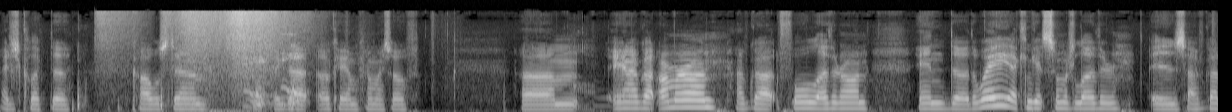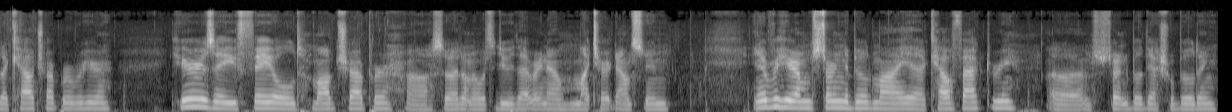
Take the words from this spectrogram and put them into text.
I just collect the cobblestone like that. Okay, I'm killing myself. Um, and I've got armor on. I've got full leather on. And uh, the way I can get so much leather is I've got a cow trapper over here. Here is a failed mob trapper, uh, so I don't know what to do with that right now. Might tear it down soon. And over here, I'm starting to build my uh, cow factory. Uh, I'm starting to build the actual building.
